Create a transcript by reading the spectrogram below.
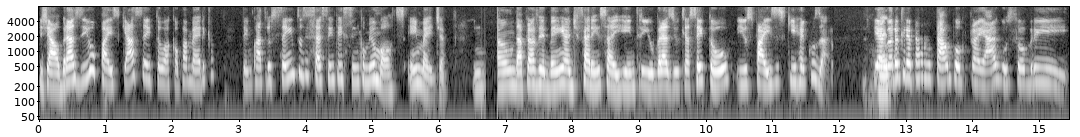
Já o Brasil, o país que aceitou a Copa América, tem 465 mil mortes, em média. Então, dá para ver bem a diferença aí entre o Brasil que aceitou e os países que recusaram. E é. agora eu queria perguntar um pouco para Iago sobre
